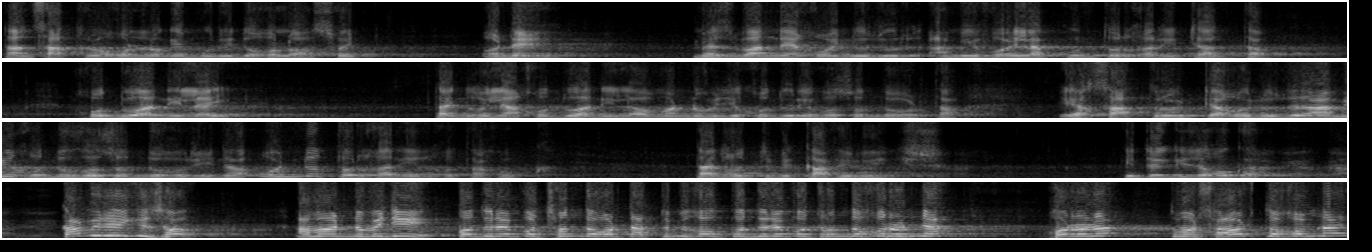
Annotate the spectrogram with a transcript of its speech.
তান ছাত্র হল লগে মুড়ি দখল আসই অনে, মেজবানে কই নজুর, আমি পয়লা কোন তরকারিটা আনতাম? সদু আনিলাই। তাই কইলে সদু আনিলা আমার নবীজি সদুরে পছন্দ করতা এক ছাত্র ইটা কই নজুর আমি সদু পছন্দ করি না, অন্য তরকারির কথা হোক তাই তখন তুমি কাফির হয়ে গেছো। কিন্তু কিছু হোক কাফির হয়ে গেছো? আমার নবীজি কদুরে পছন্দ করতা তুমি কও কদুরে পছন্দ করুন না? করো না তোমার সাহস তো কম নাই?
